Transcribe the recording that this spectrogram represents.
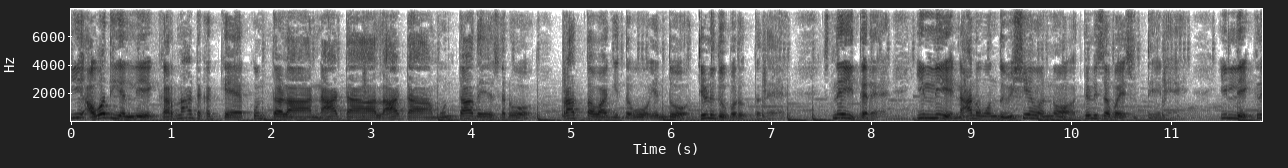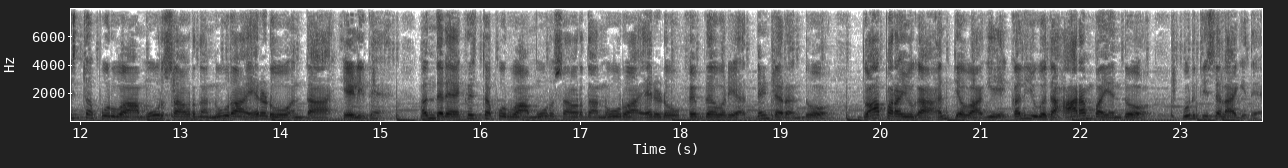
ಈ ಅವಧಿಯಲ್ಲಿ ಕರ್ನಾಟಕಕ್ಕೆ ಕುಂತಳ, ನಾಟ, ಲಾಟ ಮುಂತಾದ ಹೆಸರು ಪ್ರಾಪ್ತವಾಗಿದ್ದವು ಎಂದು ತಿಳಿದು ಬರುತ್ತದೆ. ಸ್ನೇಹಿತರೆ, ಇಲ್ಲಿ ನಾನು ಒಂದು ವಿಷಯವನ್ನು ತಿಳಿಸಬಯಸುತ್ತೇನೆ ಇಲ್ಲಿ ಕ್ರಿಸ್ತಪೂರ್ವ ಮೂರು ಸಾವಿರದ ನೂರ ಎರಡು ಅಂತ ಹೇಳಿದೆ. ಅಂದರೆ ಕ್ರಿಸ್ತಪೂರ್ವ ಮೂರು ಸಾವಿರದ ನೂರ ಎರಡು ಫೆಬ್ರವರಿ ಹದಿನೆಂಟರಂದು ದ್ವಾಪರ ಯುಗ ಅಂತ್ಯವಾಗಿ ಕಲಿಯುಗದ ಆರಂಭ ಎಂದು ಗುರುತಿಸಲಾಗಿದೆ.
